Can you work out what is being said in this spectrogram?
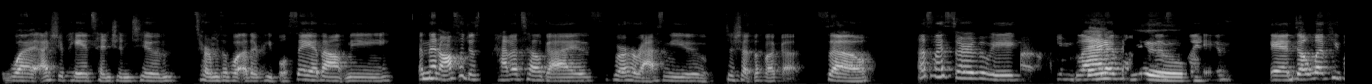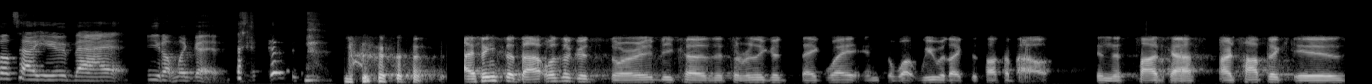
what I should pay attention to in terms of what other people say about me. And then also just how to tell guys who are harassing you to shut the fuck up. So that's my story of the week. I'm glad Thank I put you. this place. And don't let people tell you that you don't look good. I think that that was a good story because it's a really good segue into what we would like to talk about in this podcast. Our topic is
